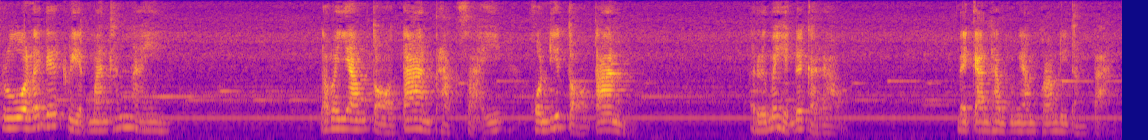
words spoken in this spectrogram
กลัวและได้เกลียดมารข้างใน เราพยายามต่อต้านผลักไสคนที่ต่อต้าน หรือไม่เห็นด้วยกับเรา ในการทำคุณงามความดีต่างๆ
